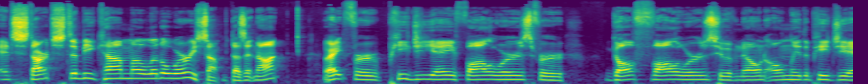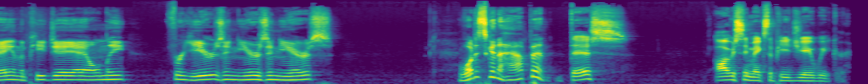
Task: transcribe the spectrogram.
it starts to become a little worrisome, does it not? Right? For PGA followers, for golf followers who have known only the PGA and the PGA only for years and years and years. What is going to happen? This obviously makes the PGA weaker,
